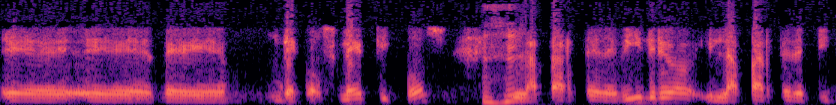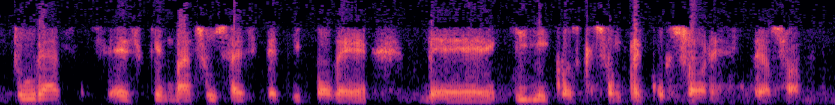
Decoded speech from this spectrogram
eh, eh, de, cosméticos, la parte de vidrio y la parte de pinturas es quien más usa este tipo de químicos que son precursores de ozono.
